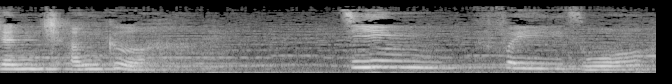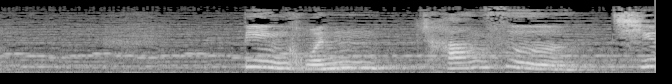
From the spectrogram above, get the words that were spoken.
人成各，今非昨。病魂常似秋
